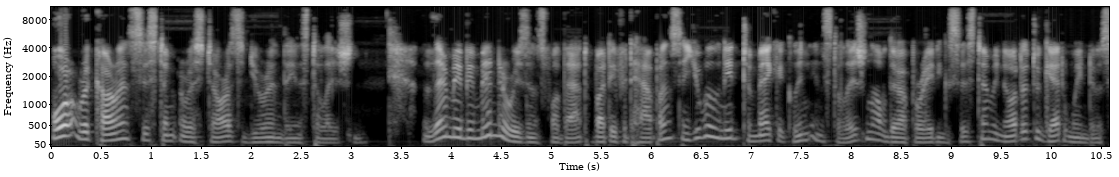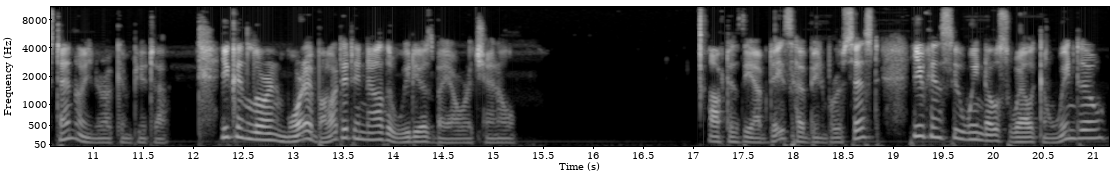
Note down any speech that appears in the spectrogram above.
or recurrent system restarts during the installation. There may be many reasons for that, but if it happens, you will need to make a clean installation of the operating system in order to get Windows 10 on your computer. You can learn more about it in other videos by our channel. After the updates have been processed, you can see Windows Welcome window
